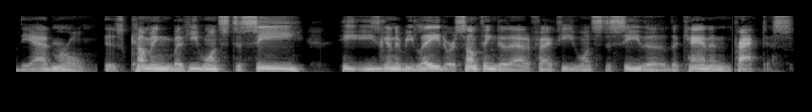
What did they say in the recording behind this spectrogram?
The Admiral is coming, but he wants to see, he, he's going to be late or something to that effect. He wants to see the, the cannon practice.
